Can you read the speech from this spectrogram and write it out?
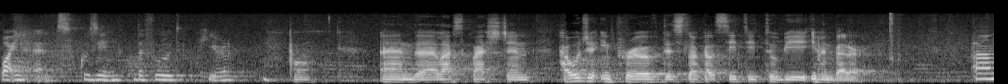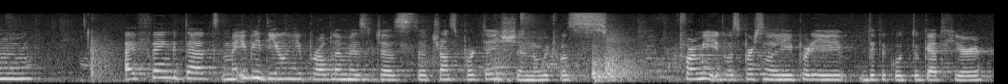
wine and cuisine, the food here. Cool. And uh, last question, how would you improve this local city to be even better? Um, I think that maybe the only problem is just the transportation, which was, for me, it was personally pretty difficult to get here,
